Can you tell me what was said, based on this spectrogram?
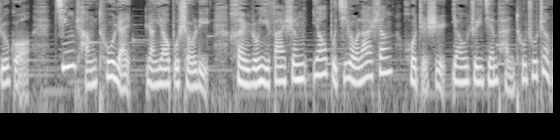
如果经常突然让腰部受力，很容易发生腰部肌肉拉伤或者是腰椎间盘突出症。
